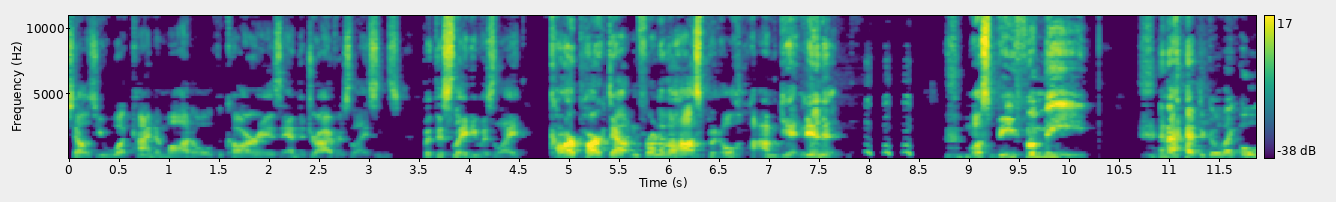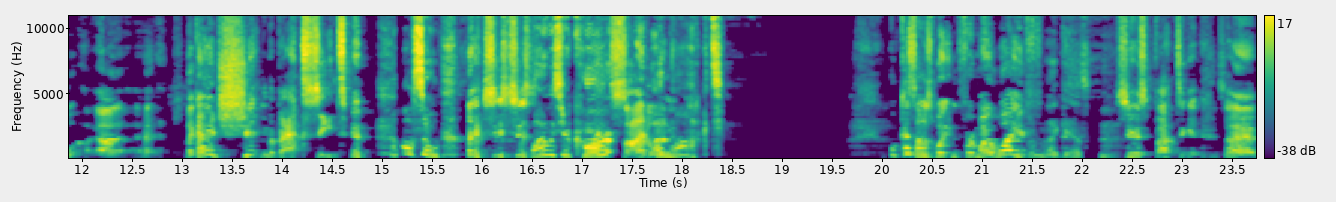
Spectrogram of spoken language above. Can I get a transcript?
tells you what kind of model the car is and the driver's license. But this lady was like, car parked out in front of the hospital. I'm getting in it. Must be for me. And I had to go like, oh, uh, like I had shit in the back seat. Also, She's just why was your car sidling. unlocked? Well, because I was waiting for my wife. Hmm, I guess. She was about to get. So I,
